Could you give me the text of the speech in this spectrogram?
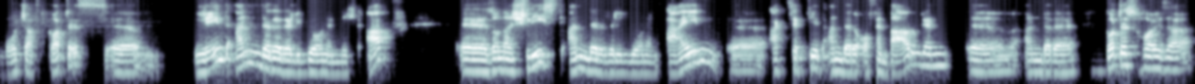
Botschaft Gottes ähm, lehnt andere Religionen nicht ab, äh, sondern schließt andere Religionen ein, äh, akzeptiert andere Offenbarungen, äh, andere Gotteshäuser,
